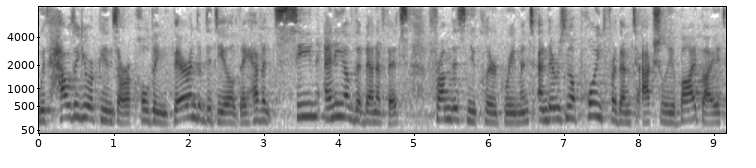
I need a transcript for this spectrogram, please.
with how the Europeans are upholding their end of the deal. They haven't seen any of the benefits from this nuclear agreement, and there is no point for them to actually abide by it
